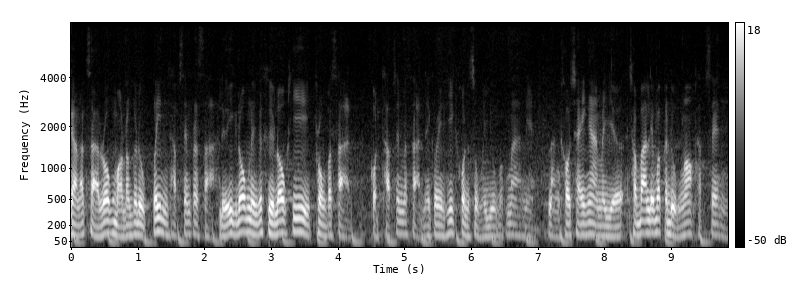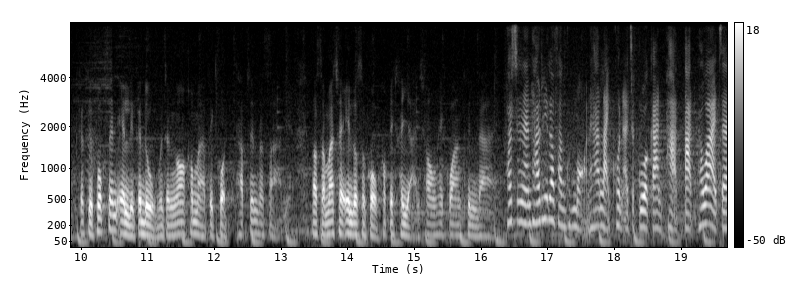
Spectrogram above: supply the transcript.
การรักษาโรคหมอนรองกระดูกปลิ้นทับเส้นประสาทหรืออีกโรคหนึ่งก็คือโรคที่โพรงประสาทก ดทับเส้นประสาทในกรณีที่คนสูงอายุมากๆเนี่ยหลังเขาใช้งานมาเยอะ ชาวบ้านเรียกว่ากระดูกงอกทับเส้น ก็คือพวกเส้นเอ็นหรือกระดูกมันจะงอกเข้ามาไปกดทับเส้นประสาทเนี่ยเราสามารถใช้เอนโดสโคปเข้าไปขยายช่องให้กว้างขึ้นได้ เพราะฉะนั้นเท่าที่เราฟังคุณหมอนะคะหลายคนอาจจะกลัวการผ่าตัด เพราะว่าอาจจะ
